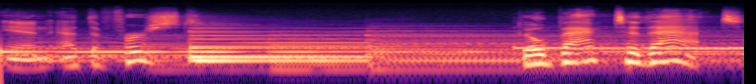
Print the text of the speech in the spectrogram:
in at the first. Go back to that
